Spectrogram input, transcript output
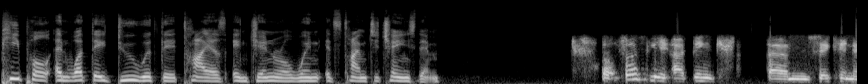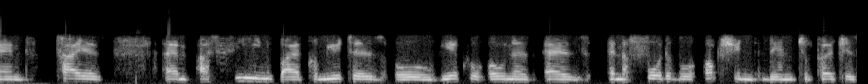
people and what they do with their tires in general when it's time to change them? Well, firstly, I think um, secondhand tires um, are seen by commuters or vehicle owners as an affordable option then to purchase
